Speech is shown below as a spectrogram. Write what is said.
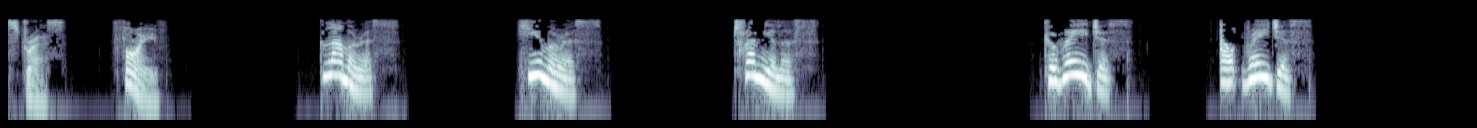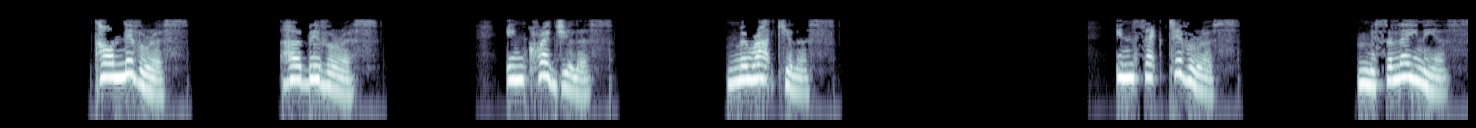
stress. 5. glamorous, humorous, tremulous, courageous, outrageous, carnivorous, herbivorous, incredulous, miraculous, insectivorous, miscellaneous,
